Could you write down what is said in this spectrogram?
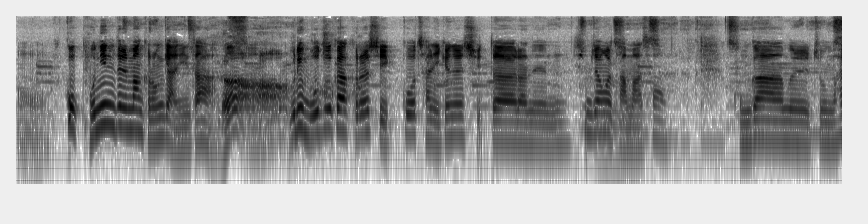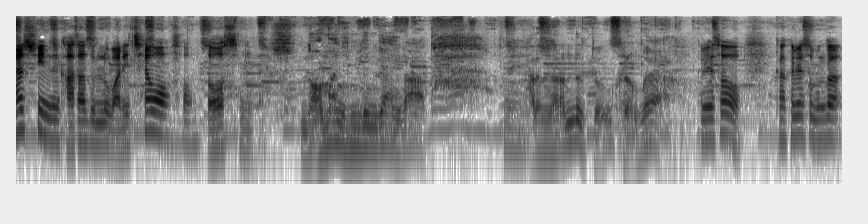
어, 꼭 본인들만 그런 게 아니다. 그럼. 우리 모두가 그럴 수 있고 잘 이겨낼 수 있다라는 심정을 담아서 공감을 좀 할 수 있는 가사들로 많이 채워서 넣었습니다. 너만 힘든 게 아니라 다 네. 다른 사람들도 그런 거야. 그래서 그러니까 그래서 뭔가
